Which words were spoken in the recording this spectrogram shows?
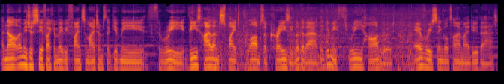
And now let me just see if I can maybe find some items that give me three. These Highland Spite clubs are crazy. Look at that. They give me three hardwood every single time I do that.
